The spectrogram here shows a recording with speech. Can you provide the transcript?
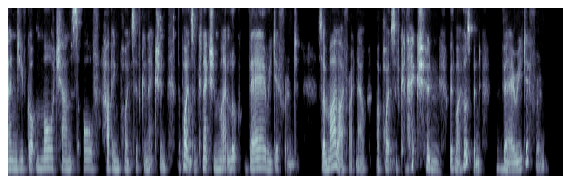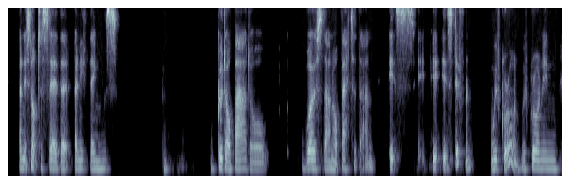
and you've got more chance of having points of connection. The points of connection might look very different. So in my life right now my points of connection mm. with my husband very different. And it's not to say that anything's good or bad or worse than or better than. It's it, it's different. We've grown. We've grown in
